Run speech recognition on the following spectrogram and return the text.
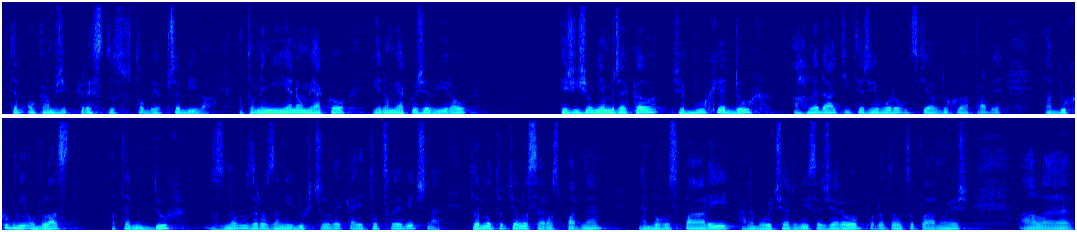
v ten okamžik Kristus v tobě přebývá. A to není jenom jako, jenom jako že vírou. Ježíš o něm řekl, že Bůh je duch a hledá ti, kteří ho budou uctívat v duchu a v pravě. Ta duchovní oblast a ten duch, znovu zrozený duch člověka je to, co je věčné. Tohle to tělo se rozpadne, nebo ho spálí, anebo ho červí sežerou, podle toho, co plánuješ, ale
